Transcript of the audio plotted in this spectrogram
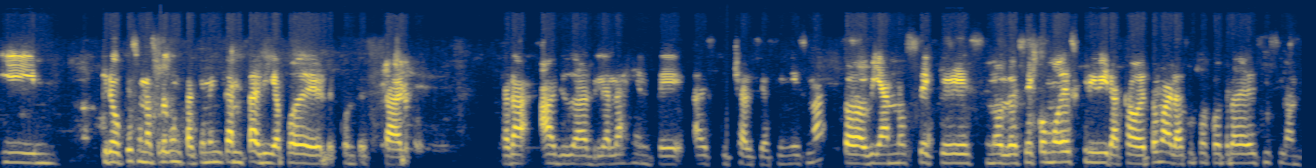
y creo que es una pregunta que me encantaría poder contestar para ayudarle a la gente a escucharse a sí misma. Todavía no sé qué es, no lo sé cómo describir. Acabo de tomar hace poco otra decisión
